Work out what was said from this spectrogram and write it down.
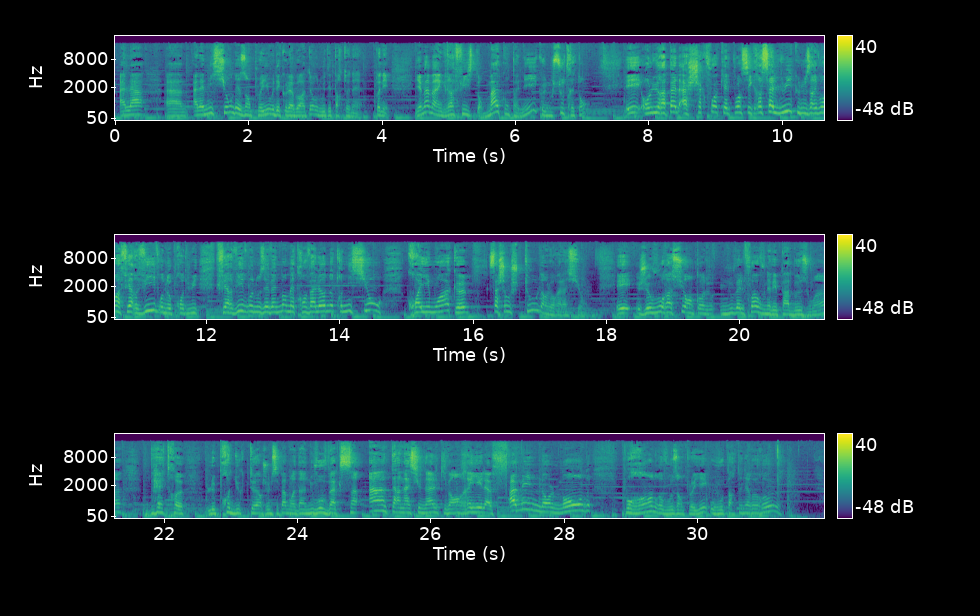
à la, euh, à, la mission des employés ou des collaborateurs ou des partenaires. Tenez, il y a même un graphiste dans ma compagnie que nous sous-traitons et on lui rappelle à chaque fois à quel point c'est grâce à lui que nous arrivons à faire vivre nos produits, faire vivre nos événements, mettre en valeur notre mission. Croyez-moi que ça change tout dans nos relations. Et je vous rassure encore une nouvelle fois, vous n'avez pas besoin d'être le producteur, je ne sais pas moi, d'un nouveau vaccin international qui va enrayer la famine dans le monde pour rendre vos employés ou vos partenaires heureux.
